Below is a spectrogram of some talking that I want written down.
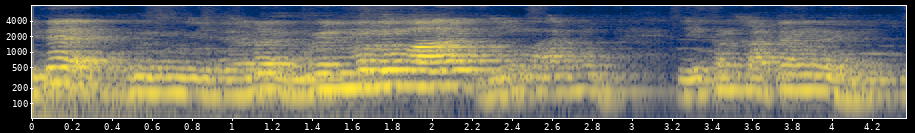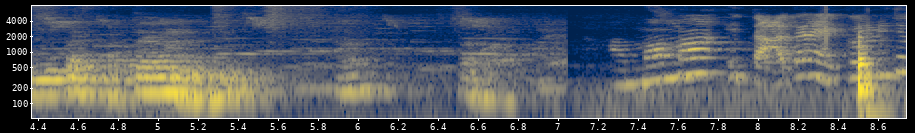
ఇదే. నువ్వు మారు మారు ఈతం కట్టే ఉంది ఈతం కట్టే ఉంది. అమ్మమ్మ ఈ తాతని ఎక్కడి నుంచి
